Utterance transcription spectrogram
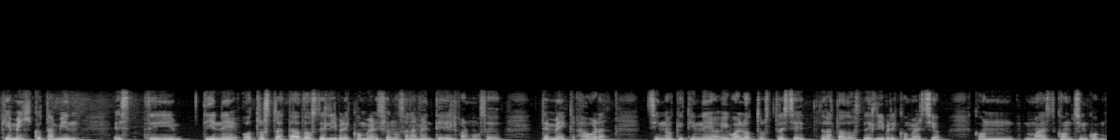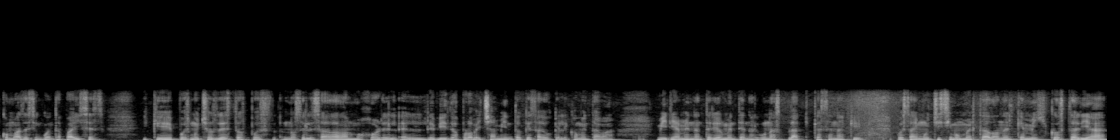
que México también este tiene otros tratados de libre comercio no solamente el famoso TEMEC ahora sino que tiene igual otros 13 tratados de libre comercio con más, con, con más de 50 países y que pues muchos de estos pues no se les ha dado a lo mejor el, el debido aprovechamiento que es algo que le comentaba Miriam en, anteriormente en algunas pláticas en la que pues hay muchísimo mercado en el que México estaría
